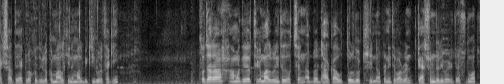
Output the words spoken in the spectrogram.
একসাথে এক লক্ষ, দুই লক্ষ মাল কিনে, মাল বিক্রি করে থাকি। তো যারা আমাদের থেকে মালগুলো নিতে যাচ্ছেন, আপনার ঢাকা, উত্তর, দক্ষিণ আপনারা নিতে পারবেন ক্যাশ অন ডেলিভারিতে শুধুমাত্র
